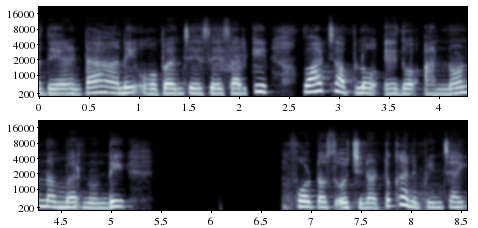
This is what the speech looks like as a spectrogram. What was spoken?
అదేంటా అని ఓపెన్ చేసేసరికి వాట్సాప్లో ఏదో అన్నోన్ నంబర్ నుండి ఫొటోస్ వచ్చినట్టు కనిపించాయి.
